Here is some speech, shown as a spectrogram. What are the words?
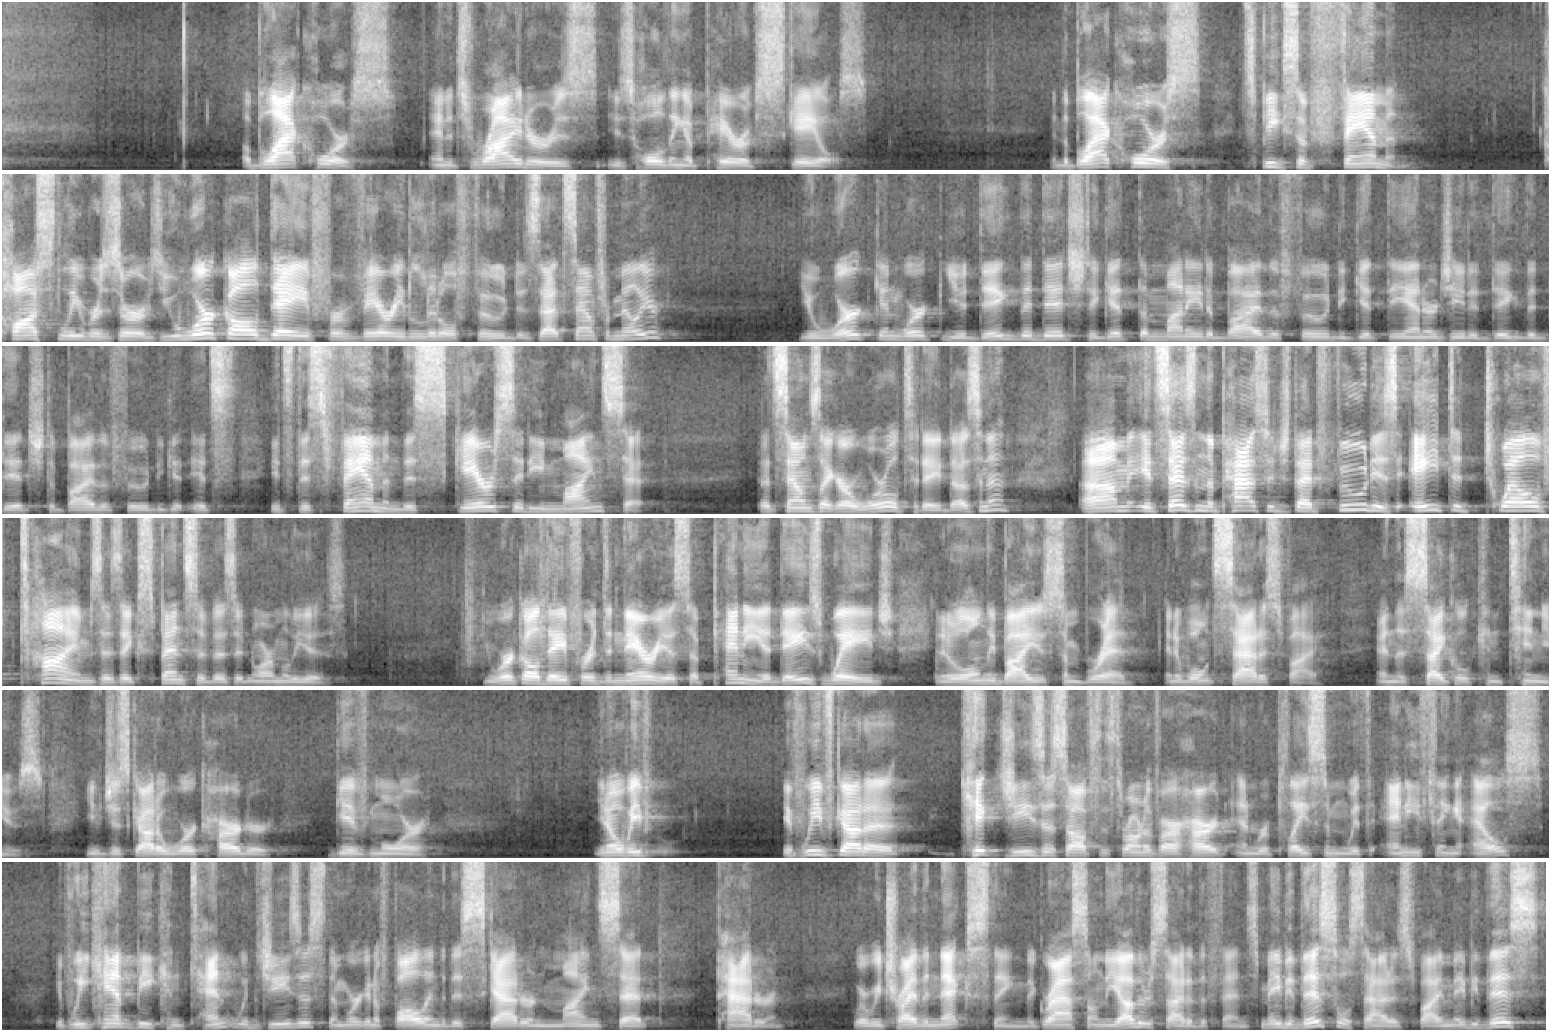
a black horse, and its rider is, is holding a pair of scales. And the black horse speaks of famine, costly reserves. You work all day for very little food. Does that sound familiar? You work and work, you dig the ditch to get the money to buy the food, to get the energy to dig the ditch to buy the food, to get it's it's this famine, this scarcity mindset. That sounds like our world today, doesn't it? Um, it says in the passage that food is 8 to 12 times as expensive as it normally is. You work all day for a denarius, a penny, a day's wage, and it'll only buy you some bread, and it won't satisfy. And the cycle continues. You've just got to work harder, give more. You know, we've, if we've got to kick Jesus off the throne of our heart and replace him with anything else, if we can't be content with Jesus, then we're going to fall into this scattered mindset pattern where we try the next thing, the grass on the other side of the fence. Maybe this will satisfy, maybe this,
